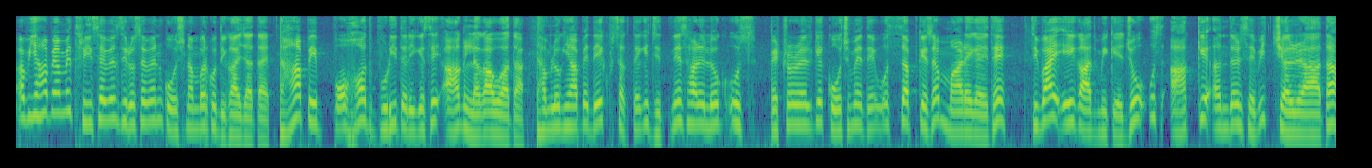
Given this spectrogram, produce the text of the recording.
अब यहाँ पे हमें 3707 कोच नंबर को दिखाया जाता है। यहाँ पे बहुत बुरी तरीके से आग लगा हुआ था। हम लोग यहाँ पे देख सकते हैं कि जितने सारे लोग उस मेट्रो रेल के कोच में थे, वो सब के सब मारे गए थे। सिवाय एक आदमी के, जो उस आग के अंदर से भी चल रहा था।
